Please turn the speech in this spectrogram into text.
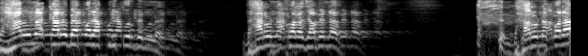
ধারণা কারও ব্যাপারে আপনি করবেন না। ধারণা করা যাবে না। ধারণা করা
